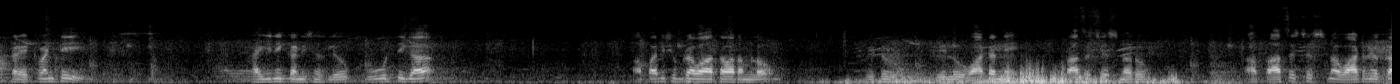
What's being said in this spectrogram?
అక్కడ ఎటువంటి హైజీనిక్ కండిషన్స్ లేవు. పూర్తిగా అపరిశుభ్ర వాతావరణంలో వీళ్ళు వీళ్ళు వాటర్ని ప్రాసెస్ చేస్తున్నారు. ఆ ప్రాసెస్ చేస్తున్న వాటర్ యొక్క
